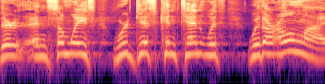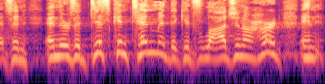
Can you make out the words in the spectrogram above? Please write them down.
There, in some ways, we're discontent with, with our own lives, and, and there's a discontentment that gets lodged in our heart, and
